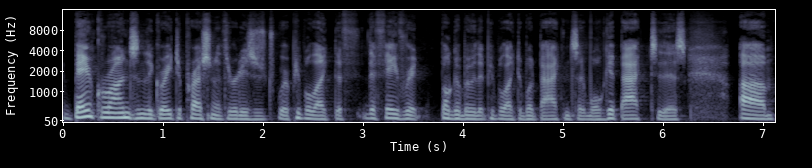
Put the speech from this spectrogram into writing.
Bank runs in the Great Depression of the 30s is where people like the the favorite bugaboo that people like to put back and say, "Well, get back to this." Um,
